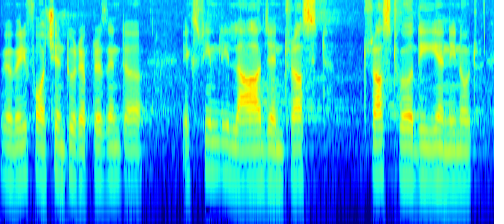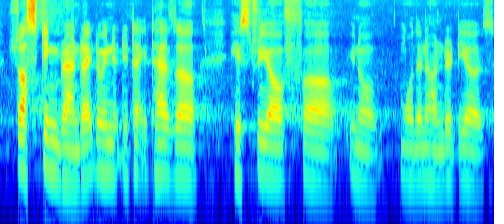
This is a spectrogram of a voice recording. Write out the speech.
we're very fortunate to represent a extremely large and trust, trustworthy and, you know, trusting brand, right? I mean, it, it has a history of, uh, you know, more than 100 years.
